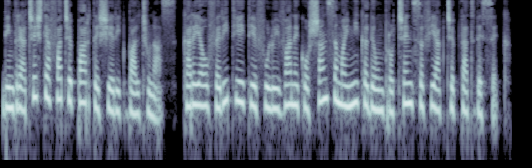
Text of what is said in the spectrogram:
Dintre aceștia face parte și Eric Balciunas, care i-a oferit ETF-ului Vanek o șansă mai mică de un procent să fie acceptat de SEC.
